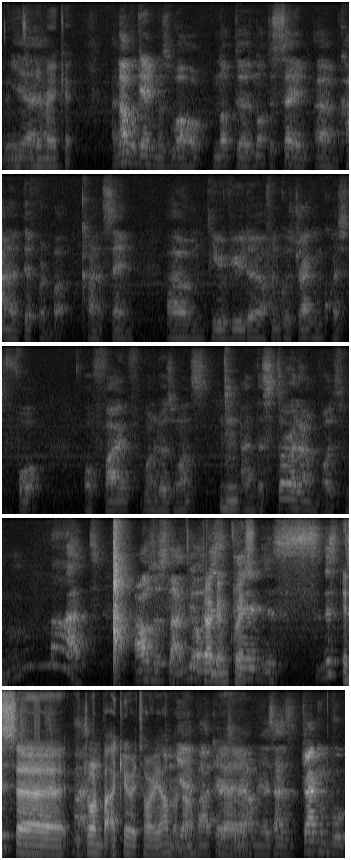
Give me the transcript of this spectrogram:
they need Yeah. to remake it. Another game as well, not the not the same, um, kind of different, but kind of same. Um, he reviewed, uh, I think it was Dragon Quest four or five, one of those ones, hmm and the storyline was mad. I was just like, yo, Dragon this Quest. game is this. It's this uh drawn by Akira Toriyama, Yeah, no? by Akira yeah, Toriyama. It has Dragon Ball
